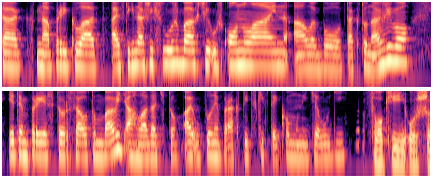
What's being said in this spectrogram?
tak napríklad aj v tých našich službách, či už online alebo takto naživo, je ten priestor sa o tom baviť a hľadať to aj úplne prakticky v tej komunite ľudí. Floky už e,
